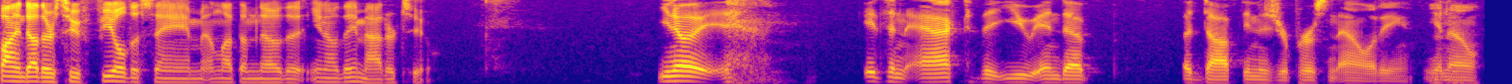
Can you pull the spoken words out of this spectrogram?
find others who feel the same and let them know that you know they matter too. You know, it's an act that you end up adopting as your personality. You Mhm. know,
